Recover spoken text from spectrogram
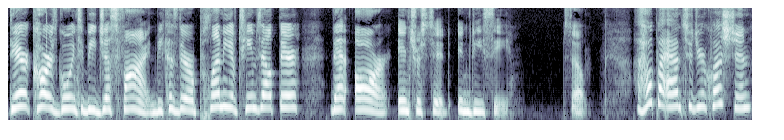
Derek Carr is going to be just fine because there are plenty of teams out there that are interested in DC. So I hope I answered your question.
